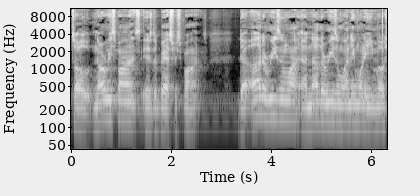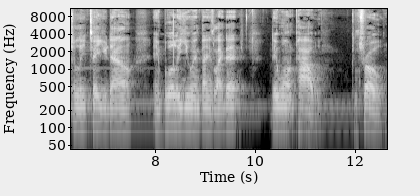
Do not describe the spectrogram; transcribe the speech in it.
So no response is the best response. The other reason why, another reason why they want to emotionally tear you down and bully you and things like that, they want power, control,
